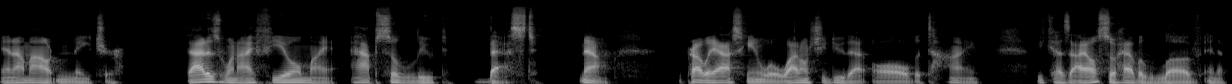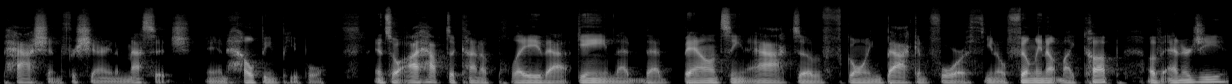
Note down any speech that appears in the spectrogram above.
and I'm out in nature. That is when I feel my absolute best. Now, you're probably asking, well, why don't you do that all the time? Because I also have a love and a passion for sharing a message and helping people. And so I have to kind of play that game, that that balancing act of going back and forth, you know, filling up my cup of energy,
